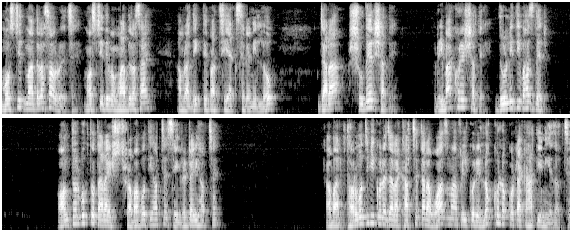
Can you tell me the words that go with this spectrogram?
মসজিদ মাদ্রাসাও রয়েছে। মসজিদ এবং মাদ্রাসায় আমরা দেখতে পাচ্ছি এক শ্রেণির লোক যারা সুদের সাথে রিবাখরের সাথে দুর্নীতিবাজদের অন্তর্ভুক্ত তারাই সভাপতি হচ্ছে, সেক্রেটারি হচ্ছে। আবার ধর্মজীবী করে যারা খাচ্ছে, তারা ওয়াজ মাহফিল করে লক্ষ লক্ষ টাকা হাতিয়ে নিয়ে যাচ্ছে।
